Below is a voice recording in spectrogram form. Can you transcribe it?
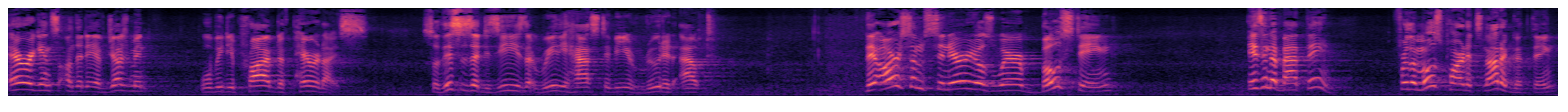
arrogance on the day of judgment will be deprived of paradise. So this is a disease that really has to be rooted out. There are some scenarios where boasting isn't a bad thing. For the most part, it's not a good thing.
